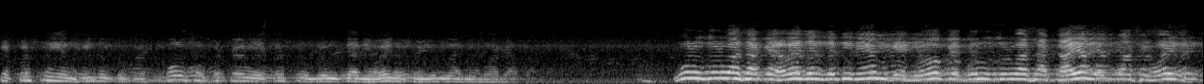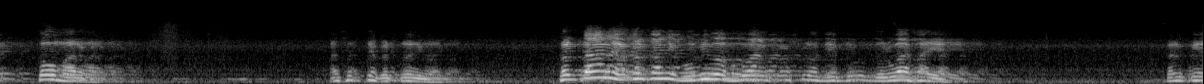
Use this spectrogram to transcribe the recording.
કે કૃષ્ણએ એમ કીધું હતું કે સોળસો પચાણીએ કૃષ્ણ બ્રહ્મચારી હોય તો યમુનાજી માગા ગુરુ દુર્વાસા કે હવે જે નદીને એમ કહેજો કે ગુરુ દુર્વાસા કાયમ ઉપવાસી હોય ને તો માર્ગ અસત્ય ઘટનાની વાત. કરતા અને અકર્તાની ભૂમિમાં ભગવાન કૃષ્ણ દેવગુરુ દુર્વાસાએ, કારણ કે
